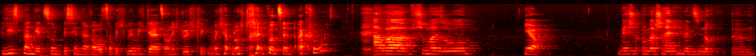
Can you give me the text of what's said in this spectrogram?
liest man jetzt so ein bisschen daraus, aber ich will mich da jetzt auch nicht durchklicken, weil ich habe noch 3% Akku. Aber schon mal so, Ja. Wäre schon unwahrscheinlich, wenn sie noch ähm,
